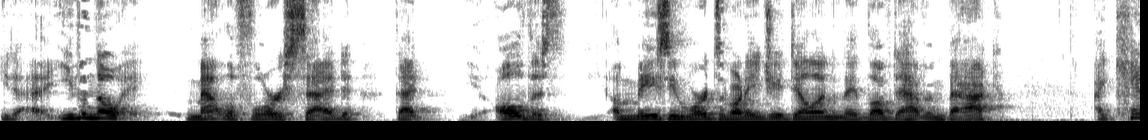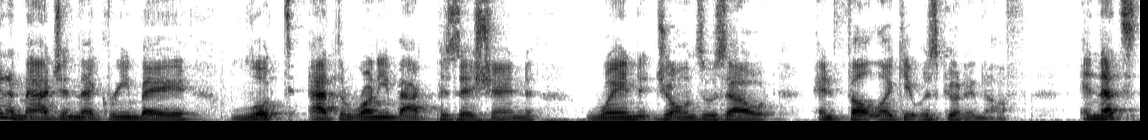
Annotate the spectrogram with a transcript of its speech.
even though Matt LaFleur said that all this amazing words about AJ Dillon and they'd love to have him back, I can't imagine that Green Bay looked at the running back position when Jones was out and felt like it was good enough. And that's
